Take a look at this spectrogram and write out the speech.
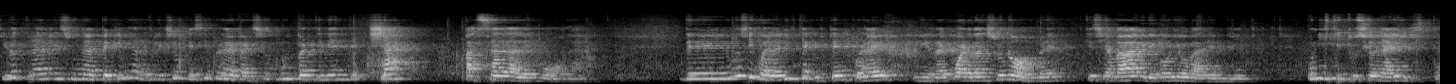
quiero traerles una pequeña reflexión que siempre me pareció muy pertinente, ya pasada de moda. De un psicoanalista que ustedes por ahí ni recuerdan su nombre, que se llamaba Gregorio Barenblit, un institucionalista.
